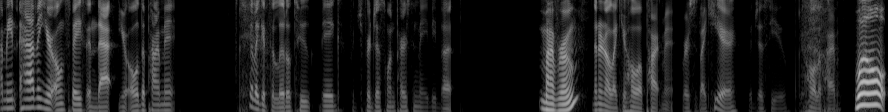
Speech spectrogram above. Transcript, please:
I mean, having your own space in that your old apartment, I feel like it's a little too big for, for just one person, maybe. But my room. no, no, no, like your whole apartment versus like here just you, your whole apartment. Well,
